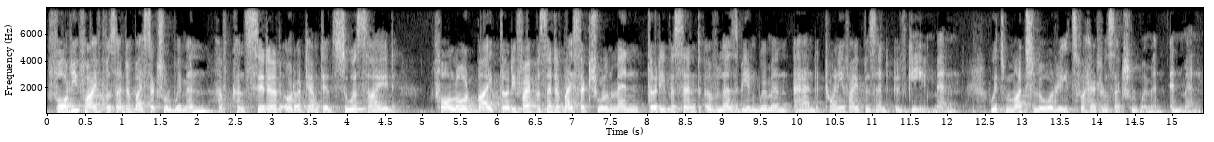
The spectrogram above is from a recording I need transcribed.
45% of bisexual women have considered or attempted suicide, followed by 35% of bisexual men, 30% of lesbian women, and 25% of gay men, with much lower rates for heterosexual women and men.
